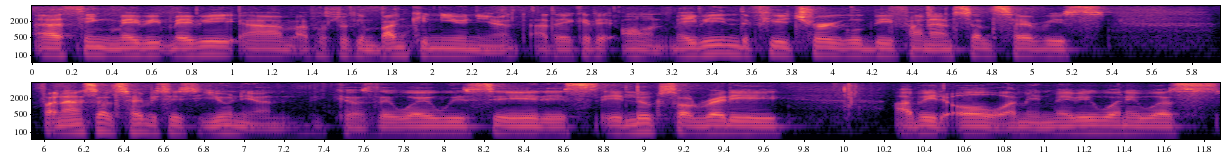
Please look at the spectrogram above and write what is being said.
I think maybe maybe um, I was looking banking union. I take it on. Maybe in the future it will be financial service, financial services union because the way we see it is it looks already a bit old. I mean, maybe when it was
